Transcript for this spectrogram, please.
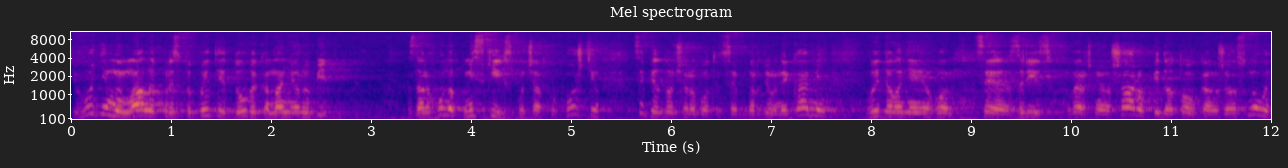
Сьогодні ми мали приступити до виконання робіт. За рахунок міських спочатку коштів, це підготовчі роботи, це бордюрний камінь, видалення його, це зріз верхнього шару, підготовка вже основи.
